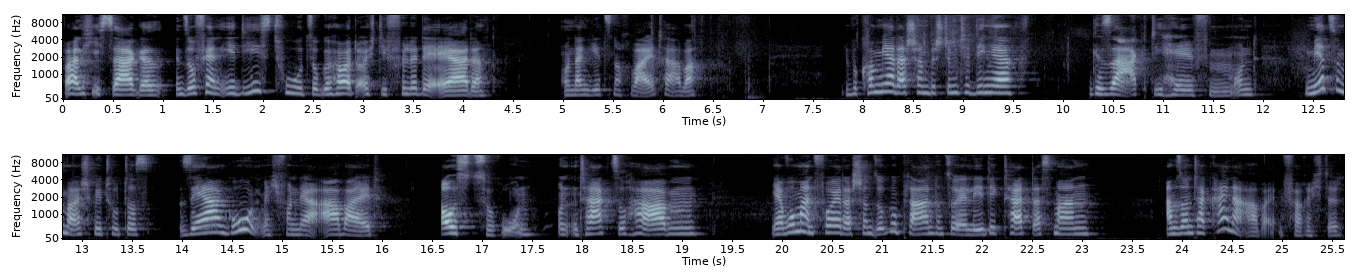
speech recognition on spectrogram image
Wahrlich, ich sage, insofern ihr dies tut, so gehört euch die Fülle der Erde. Und dann geht es noch weiter, aber wir bekommen ja da schon bestimmte Dinge gesagt, die helfen. Und mir zum Beispiel tut es sehr gut, mich von der Arbeit auszuruhen und einen Tag zu haben, ja, wo man vorher das schon so geplant und so erledigt hat, dass man am Sonntag keine Arbeiten verrichtet.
